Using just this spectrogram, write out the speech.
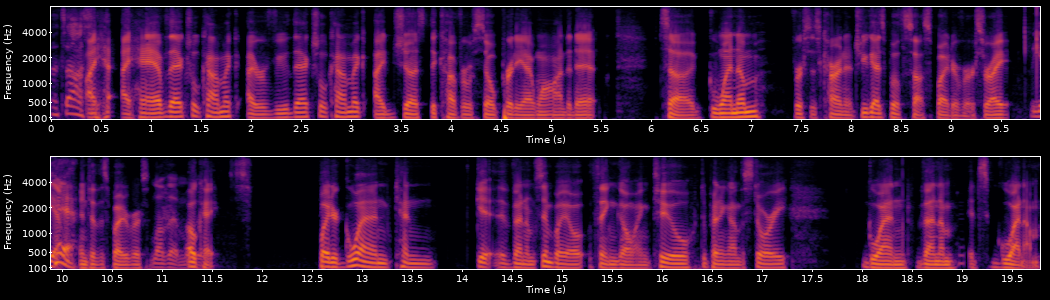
That's awesome. I ha- I have the actual comic. I reviewed the actual comic. I just the cover was so pretty. I wanted it. It's uh Gwenom versus Carnage. You guys both saw Spider Verse, right? Yeah. Into the Spider Verse. love that movie. Okay. Spider Gwen can get a Venom symbiote thing going too, depending on the story. Gwen, Venom, it's Gwenom.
